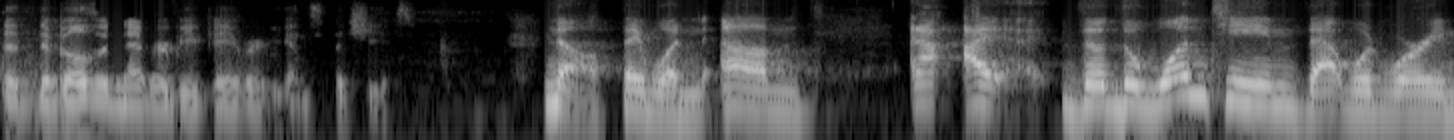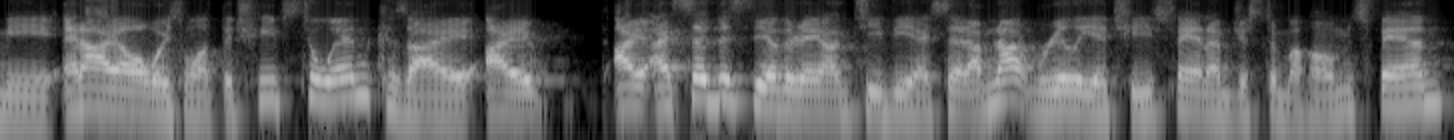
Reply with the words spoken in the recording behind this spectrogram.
the Bills would never be favored against the Chiefs. No, they wouldn't. Um, I, the the one team that would worry me, and I always want the Chiefs to win because I, I I I said this the other day on TV. I said I'm not really a Chiefs fan. I'm just a Mahomes fan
